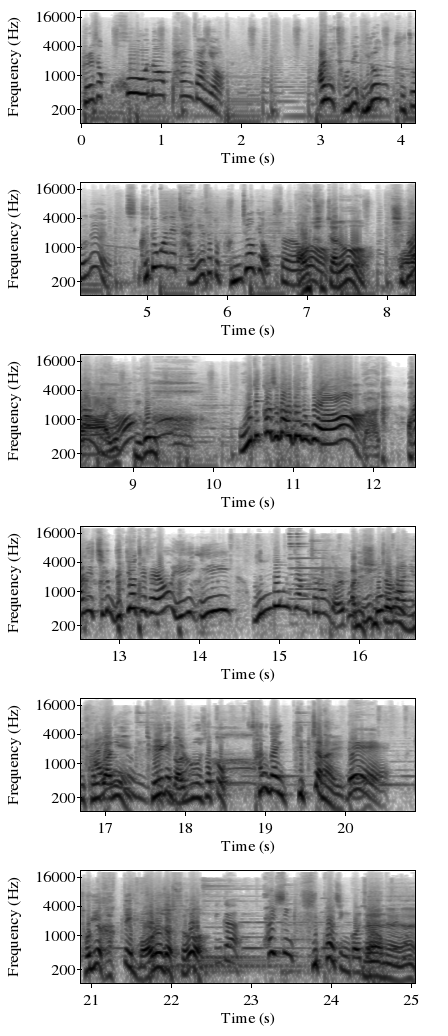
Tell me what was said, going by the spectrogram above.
그래서 코너 판상형. 아니 저는 이런 구조는 지- 그동안의 자리에서도 본 적이 없어요. 어 진짜로. 기발한데요? 와, 이거- 이건 어디까지 가야 되는 거야? 야, 아니 지금 느껴지세요? 이, 이 운동장처럼 넓은 아니 이 진짜로 공간이 이 공간이 되게. 넓으면서 또 상당히 깊잖아요. 이게. 네. 저기가 갑자기 멀어졌어. 그러니까 훨씬 깊어진 거죠. 네네.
